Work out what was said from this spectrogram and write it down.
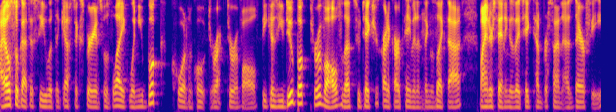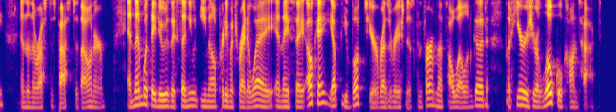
I also got to see what the guest experience was like when you book quote unquote direct through Evolve, because you do book through Evolve. That's who takes your credit card payment and things mm-hmm. like that. My understanding is they take ten percent as their fee, and then the rest is passed to the owner. And then what they do is they send you an email pretty much right away, and they say, okay, yep, you booked, your reservation is confirmed. That's all well and good, but here is your local contact.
